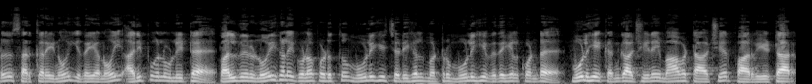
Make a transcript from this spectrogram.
சர்க்கரை நோய் இதய நோய் அரிப்புகள் உள்ளிட்ட பல்வேறு நோய்களை குணப்படுத்தும் மூலிகை செடிகள் மற்றும் மூலிகை விதைகள் கொண்ட மூலிகை கண்காட்சியினை மாவட்ட ஆட்சியர் பார்வையிட்டார்.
